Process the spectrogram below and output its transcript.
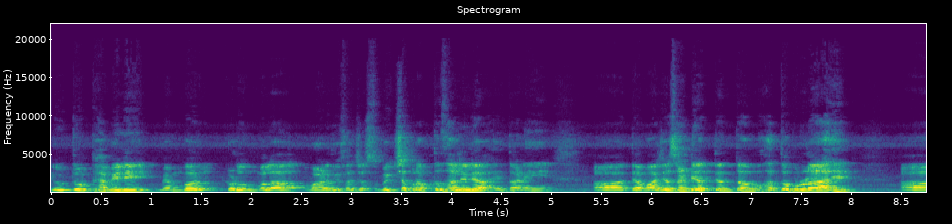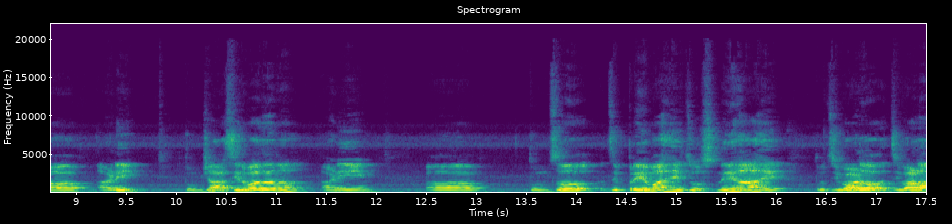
यूट्यूब फॅमिली मेंबरकडून मला वाढदिवसाच्या शुभेच्छा प्राप्त झालेल्या आहेत. आणि त्या माझ्यासाठी अत्यंत महत्त्वपूर्ण आहेत. आणि तुमच्या आशीर्वादानं आणि तुमचं जे प्रेम आहे जो स्नेह आहे तो जिवाळा जिवाळा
